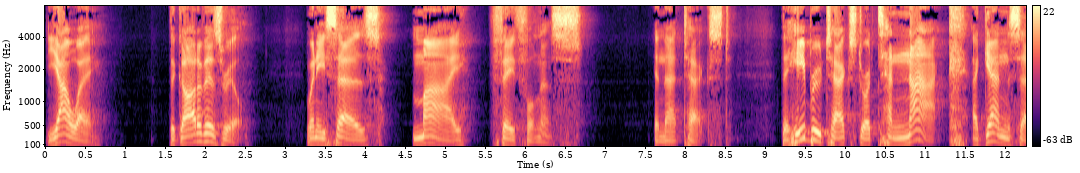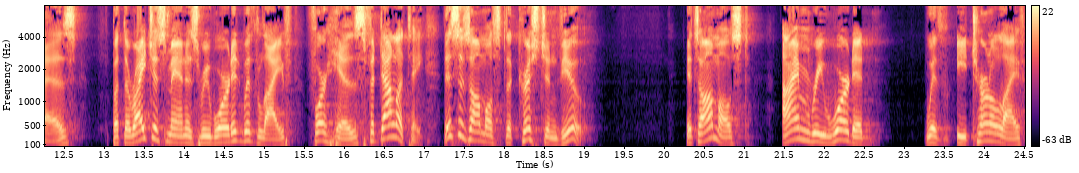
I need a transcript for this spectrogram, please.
Yahweh, the God of Israel, when he says, My faithfulness in that text. The Hebrew text, or Tanakh, again says, But the righteous man is rewarded with life for his fidelity. This is almost the Christian view. It's almost, I'm rewarded with eternal life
